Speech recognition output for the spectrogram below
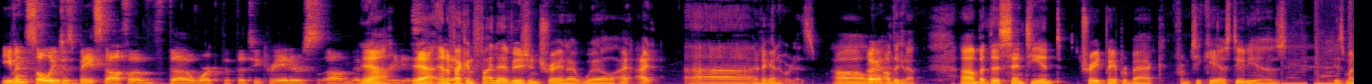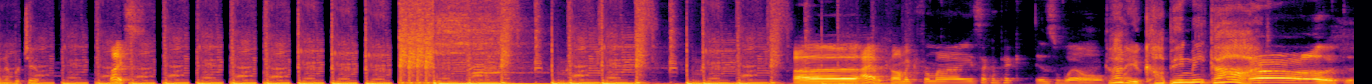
even solely just based off of the work that the two creators um, have done yeah, previously. yeah. And if I can find that Vision trade, I will. I I, uh, I think I know where it is. I'll Okay. I'll dig it up. Um, but the sentient trade paperback from TKO Studios is my number two. nice. Uh, I have a comic for my second pick as well. God, are you copying me? God, Oh, the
